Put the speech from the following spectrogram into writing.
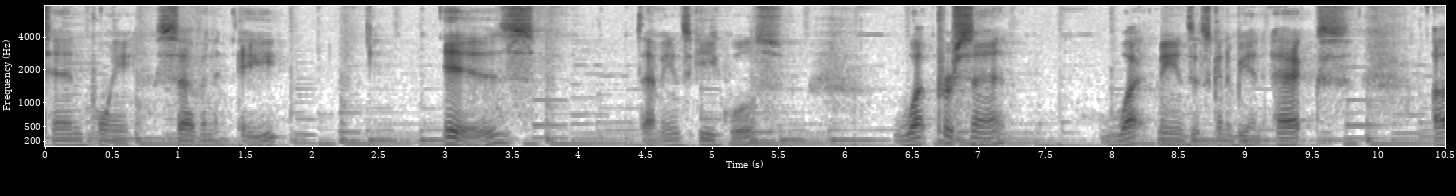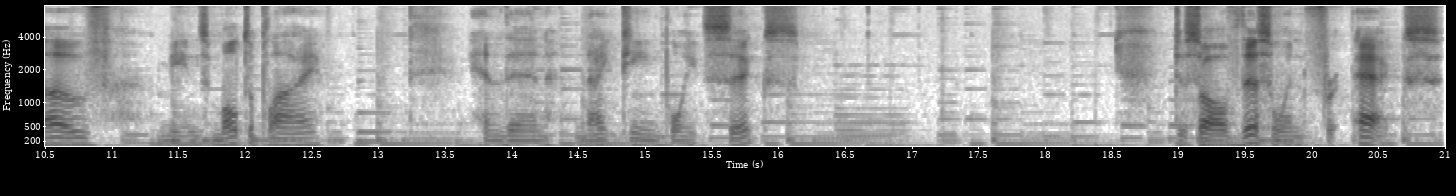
10.78 is that means equals what percent what means it's going to be an x of means multiply and then 19.6 to solve this one for x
